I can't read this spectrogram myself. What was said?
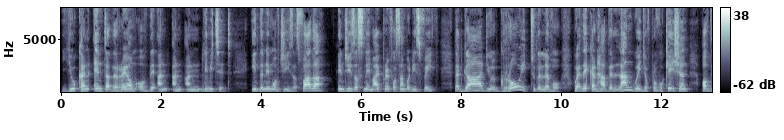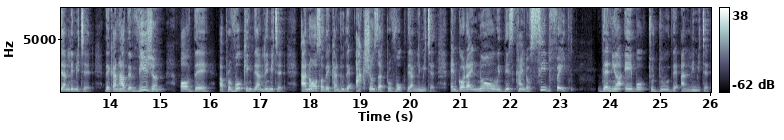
You can enter the realm of the un- un- unlimited in the name of Jesus. Father, in Jesus' name, I pray for somebody's faith that God, you'll grow it to the level where they can have the language of provocation of the unlimited. They can have the vision of the uh, provoking the unlimited. And also they can do the actions that provoke the unlimited. And God, I know with this kind of seed faith, then you are able to do the unlimited.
